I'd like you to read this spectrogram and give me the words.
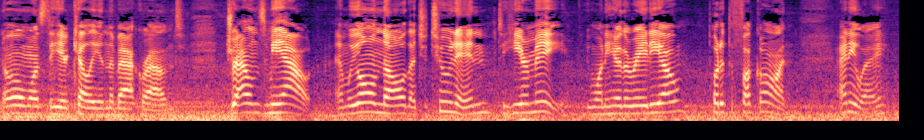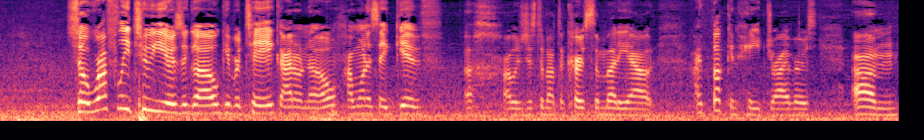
No one wants to hear Kelly in the background. Drowns me out. And we all know that you tune in to hear me. You want to hear the radio? Put it the fuck on. Anyway, so roughly two years ago, give or take, I don't know. I want to say give. Ugh, I was just about to curse somebody out. I fucking hate drivers. Um,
